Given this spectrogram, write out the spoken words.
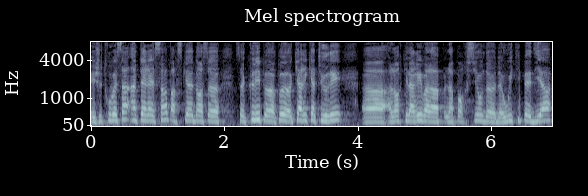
Et je trouvais ça intéressant parce que dans ce, clip un peu caricaturé, euh, alors qu'il arrive à la, portion de, Wikipédia,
